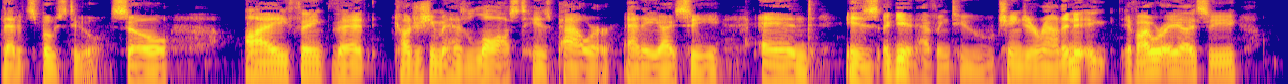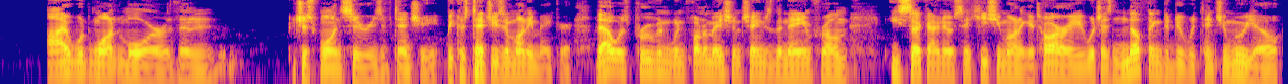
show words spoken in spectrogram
that it's supposed to. So I think that Kajishima has lost his power at AIC and is again having to change it around. And it, if I were AIC, I would want more than just one series of Tenchi because Tenchi's a moneymaker. That was proven when Funimation changed the name from Isekai no Seikishi Monogatari, which has nothing to do with Tenchi Muyo,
